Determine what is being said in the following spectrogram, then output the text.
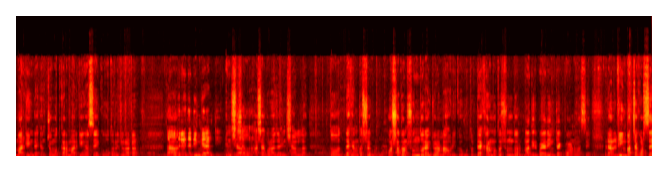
মার্কিং দেখেন চমৎকার মার্কিং আছে এই কবুতরের জোড়াটা। ইনশাআল্লাহ। আশা করা যায় ইনশাআল্লাহ। তো দেখেন দর্শক অসাধারণ সুন্দর এক জোড়া লাহোরি কবুতর। দেখার মতো সুন্দর মাদির পায়ে রিং ট্যাগ পরানো আছে। এটা রিং বাচ্চা করছে?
